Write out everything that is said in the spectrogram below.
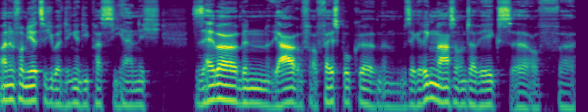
man informiert sich über Dinge, die passieren. Ich selber bin ja auf, Facebook äh, in sehr geringem Maße unterwegs, äh, auf äh,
